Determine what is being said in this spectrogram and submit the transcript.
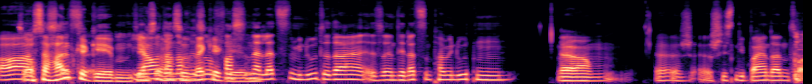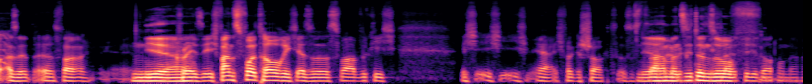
so aus der Hand letzte- gegeben. Die ja, und dann einfach noch so so fast in der letzten Minute da, also in den letzten paar Minuten ähm, äh, äh, schießen die Bayern dann, also äh, es war Ja. crazy. Ich fand es voll traurig, also es war wirklich, ich, ich, ich, ja, ich war geschockt. Es ist Ja, man sieht dann so für die Dortmunder.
